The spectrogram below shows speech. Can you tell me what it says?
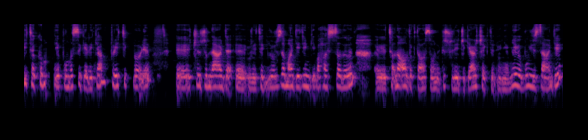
bir takım yapılması gereken pratik böyle e, çözümler de e, üretebiliyoruz. Ama dediğim gibi hastalığın e, tanı aldıktan sonraki süreci gerçekten önemli ve bu yüzden de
